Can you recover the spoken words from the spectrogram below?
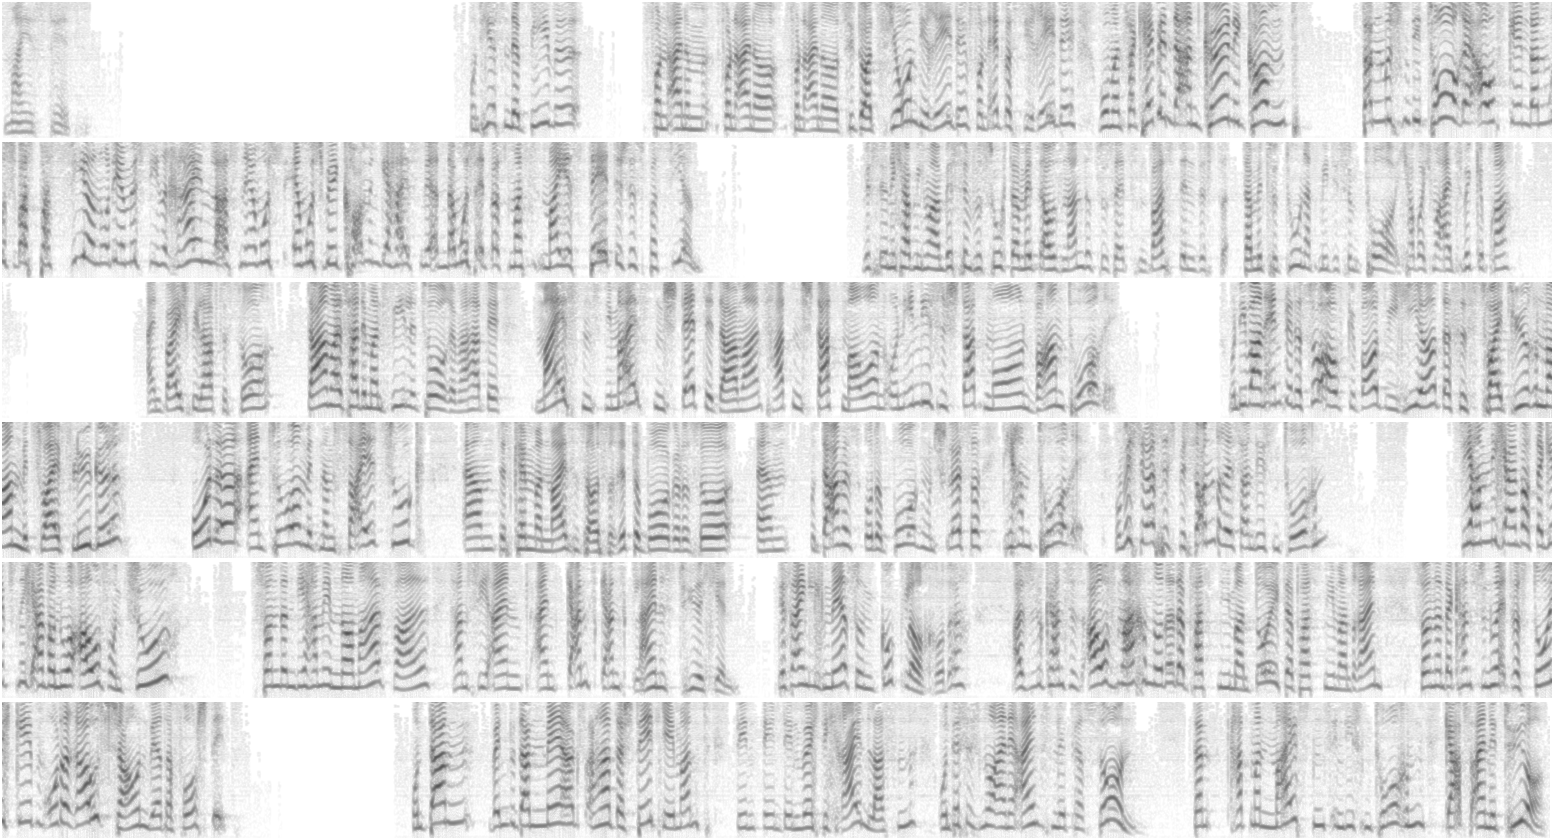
Majestät. Und hier ist in der Bibel von, einem, von, einer, von einer Situation die Rede, von etwas die Rede, wo man sagt, hey, wenn da ein König kommt, dann müssen die Tore aufgehen, dann muss was passieren oder ihr müsst ihn reinlassen, er muss, er muss willkommen geheißen werden, da muss etwas Majestätisches passieren. Wisst ihr, und ich habe mich mal ein bisschen versucht, damit auseinanderzusetzen, was denn das damit zu tun hat mit diesem Tor. Ich habe euch mal eins mitgebracht. Ein beispielhaftes Tor. Damals hatte man viele Tore. Man hatte meistens, die meisten Städte damals hatten Stadtmauern und in diesen Stadtmauern waren Tore. Und die waren entweder so aufgebaut wie hier, dass es zwei Türen waren mit zwei Flügeln oder ein Tor mit einem Seilzug. Ähm, das kennt man meistens aus Ritterburg oder so. Ähm, und damals, oder Burgen und Schlösser, die haben Tore. Und wisst ihr, was das Besondere ist an diesen Toren? Sie haben nicht einfach, da gibt es nicht einfach nur auf und zu, sondern die haben im Normalfall, haben sie ein, ein ganz, ganz kleines Türchen. Das ist eigentlich mehr so ein Guckloch, oder? Also du kannst es aufmachen, oder? Da passt niemand durch, da passt niemand rein, sondern da kannst du nur etwas durchgeben oder rausschauen, wer davor steht. Und dann, wenn du dann merkst, aha, da steht jemand, den, den, den möchte ich reinlassen und das ist nur eine einzelne Person, dann hat man meistens in diesen Toren, gab es eine Tür.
